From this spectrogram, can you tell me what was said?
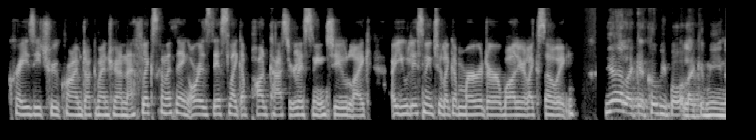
crazy true crime documentary on Netflix kind of thing? Or is this like a podcast you're listening to? Like, are you listening to like a murder while you're like sewing? Yeah, like it could be both. Like, I mean,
